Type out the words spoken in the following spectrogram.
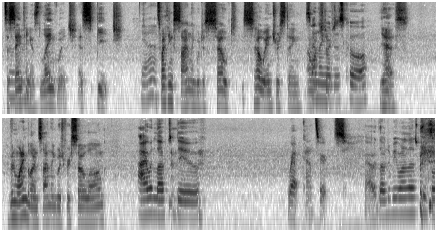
It's the same Mhm. thing as language, as speech. yeah, That's why I think sign language is so so interesting. Sign watched a- language is cool. Yes, I've been wanting to learn sign language for so long. I would love to do rap concerts I would love to be one of those people.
